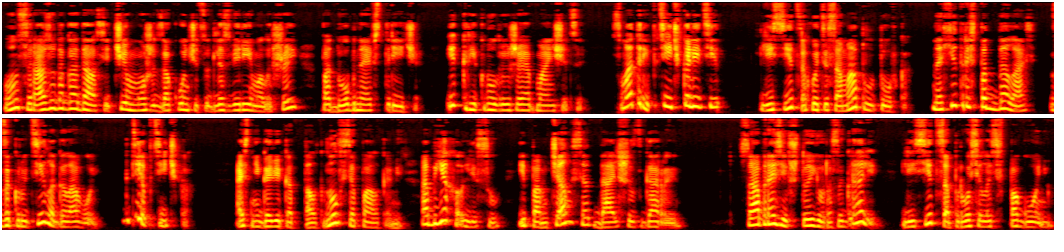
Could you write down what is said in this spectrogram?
Он сразу догадался, чем может закончиться для зверей-малышей подобная встреча, и крикнул рыжей обманщице. «Смотри, птичка летит!» Лисица, хоть и сама плутовка, на хитрость поддалась, закрутила головой. «Где птичка?» А снеговик оттолкнулся палками, объехал лесу и помчался дальше с горы. Сообразив, что ее разыграли, лисица бросилась в погоню,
